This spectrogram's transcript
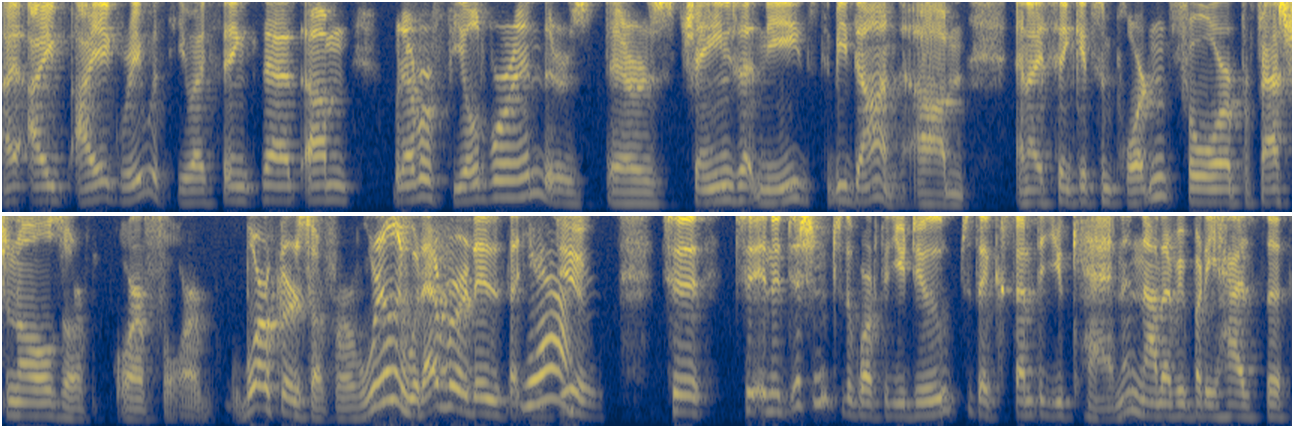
I, I, I, agree with you. I think that um, whatever field we're in, there's there's change that needs to be done, um, and I think it's important for professionals or or for workers or for really whatever it is that yeah. you do to to in addition to the work that you do to the extent that you can, and not everybody has the,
